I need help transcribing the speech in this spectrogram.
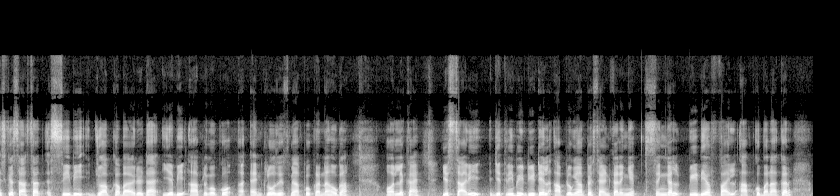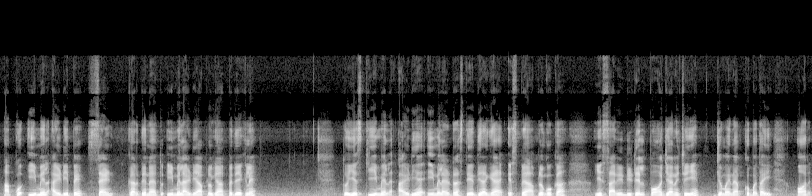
इसके साथ साथ सीवी जो आपका बायोडाटा है, ये भी आप लोगों को एनक्लोज इसमें आपको करना होगा। और लिखा है, ये सारी जितनी भी डिटेल आप लोग यहाँ पे सेंड करेंगे सिंगल पीडीएफ फ़ाइल आपको बनाकर आपको ईमेल आईडी पे सेंड कर देना है। तो ईमेल आईडी आप लोग यहाँ पे देख लें। तो ये इसकी ईमेल आईडी है, ईमेल एड्रेस दे दिया गया है। इस पर आप लोगों का ये सारी डिटेल पहुँच जानी चाहिए, जो मैंने आपको बताई। और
